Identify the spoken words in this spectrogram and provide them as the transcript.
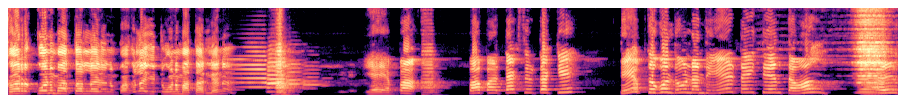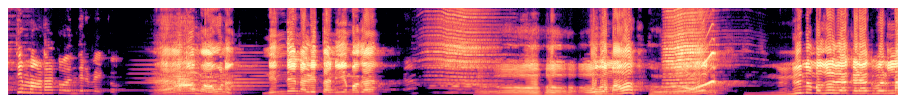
ಕರ್ಕೊಂಡ್ ಮಾತಾಡ್ಲ ನನ್ನ ಬಗಲ ಇಟ್ಕೊಂಡ್ ಮಾತಾಡ್ಲೇನ? ಏ ಅಪ್ಪ ಪಾಪ ಟ್ಯಾಕ್ಸಿ ಇಟ್ಟಾಕಿ ಟೇಪ್ ತಗೊಂಡು ನಂದು ಏಟ್ ಐತಿ ಅಂತ. ಅಳತಿ ಮಾಡಾಕ ಬಂದಿರ್ಬೇಕು. ಏ ನಮ್ಮ ಅವನ ನಿಂದೆ ನಡೀತಾ ನೀ ಮಗ? ಹೋಗ ಮಾವ. ಹೋಗ. ನಿನ್ನ ಮಗಳು ಯಾಕೆ ಯಾಕೆ ಬರಲ್ಲ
